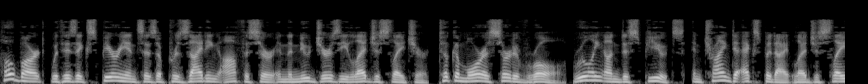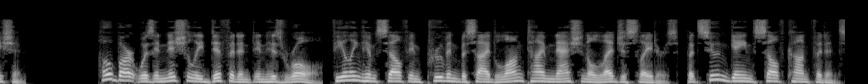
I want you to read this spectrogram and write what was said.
Hobart, with his experience as a presiding officer in the New Jersey legislature, took a more assertive role, ruling on disputes, and trying to expedite legislation. Hobart was initially diffident in his role, feeling himself improven beside longtime national legislators, but soon gained self-confidence,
